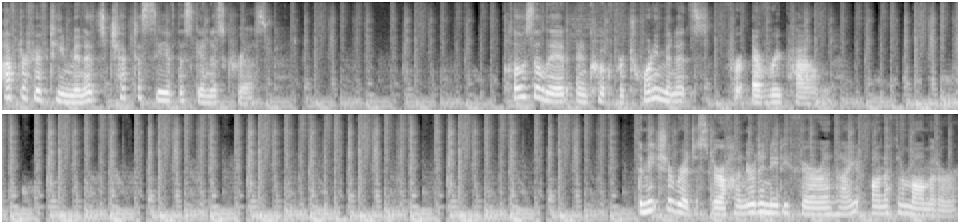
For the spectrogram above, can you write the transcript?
After 15 minutes, check to see if the skin is crisp. Close the lid and cook for 20 minutes for every pound. The meat should register 180 Fahrenheit on a thermometer.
